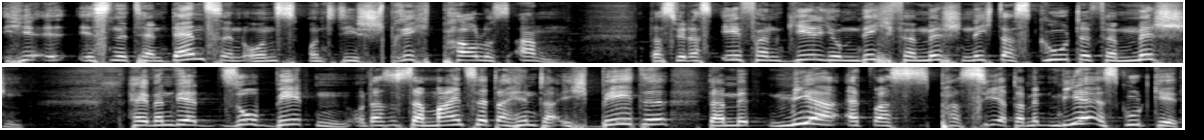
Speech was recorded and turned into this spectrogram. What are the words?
hier ist eine Tendenz in uns und die spricht Paulus an, dass wir das Evangelium nicht vermischen, nicht das Gute vermischen Hey, wenn wir so beten, und das ist der Mindset dahinter, ich bete, damit mir etwas passiert, damit mir es gut geht,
